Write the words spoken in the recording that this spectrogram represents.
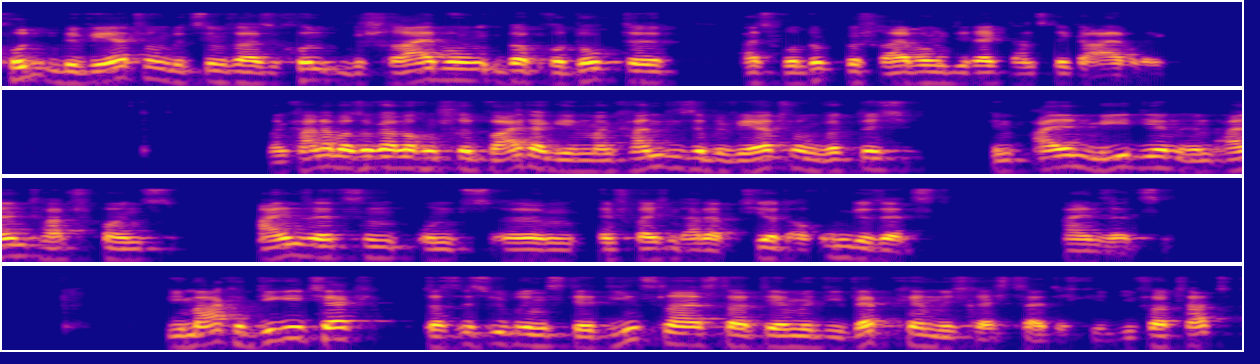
Kundenbewertung bzw. Kundenbeschreibung über Produkte als Produktbeschreibung direkt ans Regal bringen. Man kann aber sogar noch einen Schritt weiter gehen. Man kann diese Bewertung wirklich in allen Medien, in allen Touchpoints einsetzen und ähm, entsprechend adaptiert auch umgesetzt einsetzen. Die Marke Digitech, das ist übrigens der Dienstleister, der mir die Webcam nicht rechtzeitig geliefert hat,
